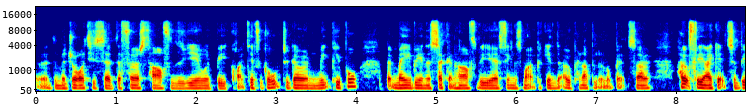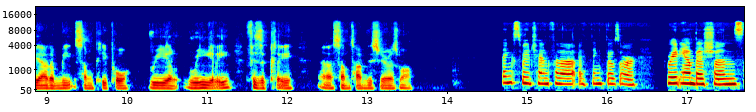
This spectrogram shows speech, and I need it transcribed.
uh, the majority said the first half of the year would be quite difficult to go and meet people, but maybe in the second half of the year things might begin to open up a little bit. So hopefully, I get to be able to meet some people real, really physically uh, sometime this year as well. Thanks, Wai-Chan, for that. I think those are great ambitions,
